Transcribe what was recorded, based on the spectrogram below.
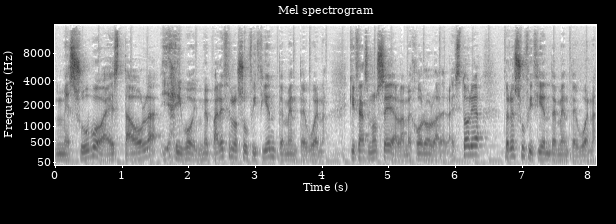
Me subo a esta ola y ahí voy. Me parece lo suficientemente buena. Quizás no sea la mejor ola de la historia, pero es suficientemente buena.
